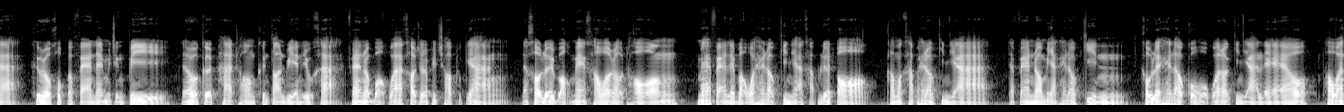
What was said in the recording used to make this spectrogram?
ค่ะ คือเราคบกับแฟนได้ไม่ถึงปี แล้วก็เกิดพลาดท้องขึ้นตอนเรียนอยู่ค่ะ แฟนเราบอกว่าเขาจะรับผิดชอบทุกอย่าง แล้วเขาเลยบอกแม่เขาว่าเราท้อง แม่แฟนเลยบอกว่าให้เรากินยาขับเลือดออก เขาบังคับให้เรากินยา แต่แฟนเราไม่อยากให้เรากิน เขาเลยให้เราโกหกว่าเรากินยาแล้ว พอวัน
